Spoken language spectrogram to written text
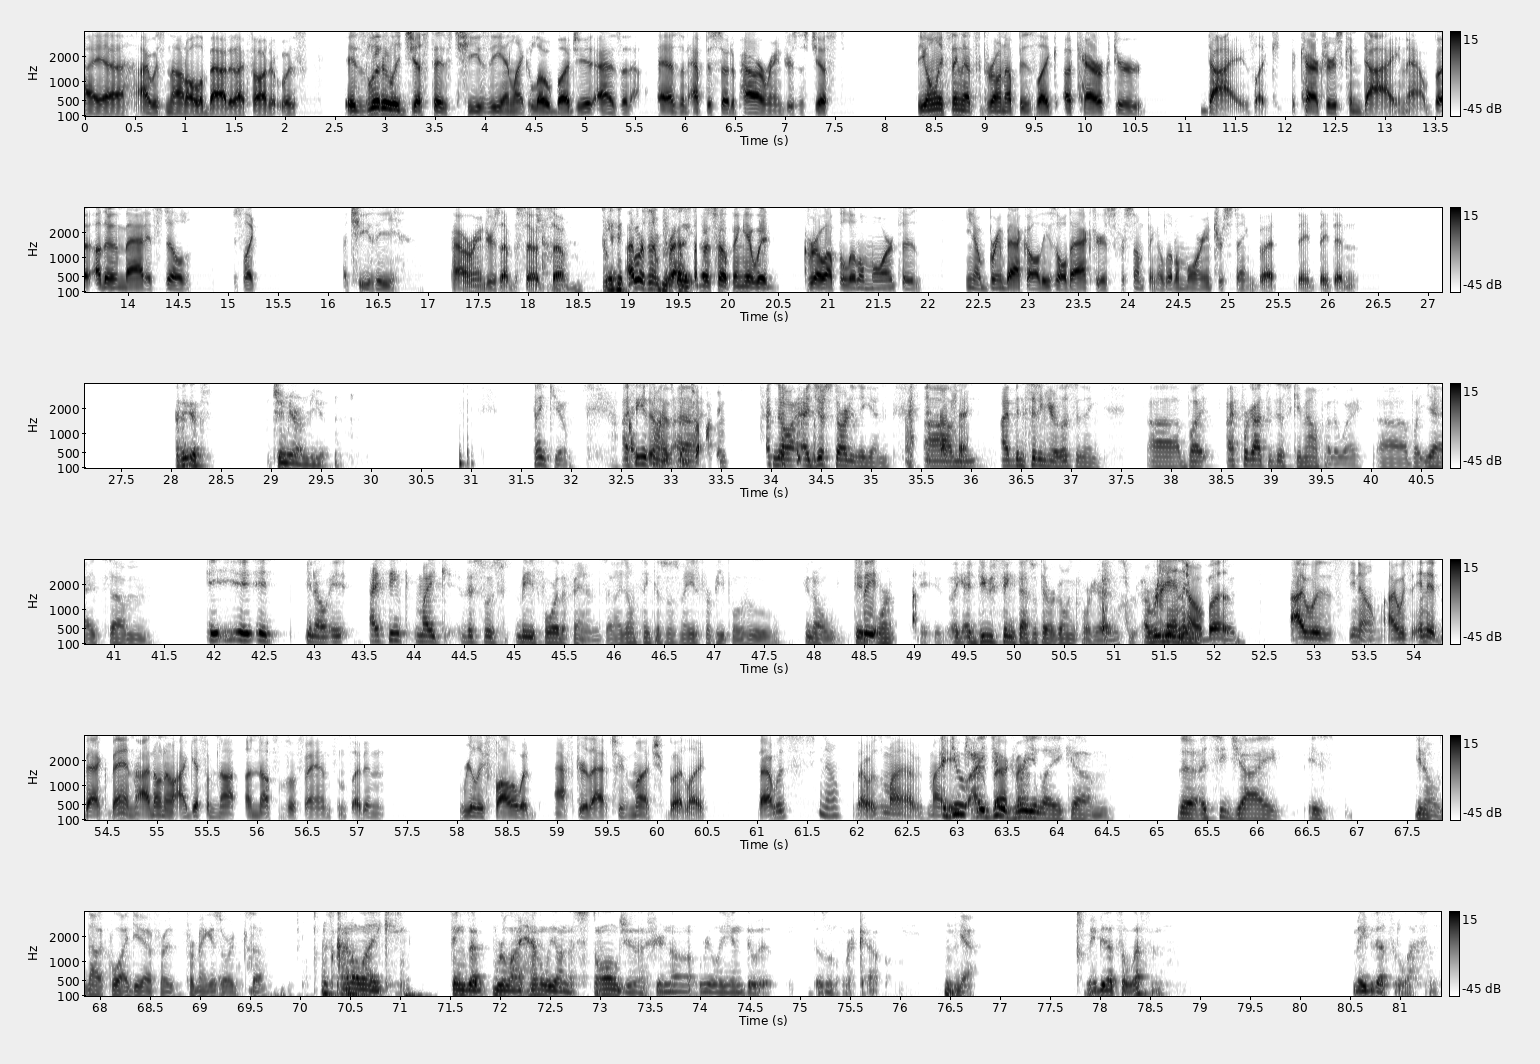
I uh, I was not all about it. I thought it was it's literally just as cheesy and like low budget as an as an episode of Power Rangers. It's just the only thing that's grown up is like a character dies. Like characters can die now, but other than that, it's still just like a cheesy Power Rangers episode. So I I wasn't impressed. like- I was hoping it would grow up a little more to, you know, bring back all these old actors for something a little more interesting, but they they didn't. I think it's Jim. You're on mute. Thank you. I think it's on. has been uh, talking. no, I just started again. Um, Okay. I've been sitting here listening, uh, but I forgot that this came out. By the way, uh, but yeah, it's um, it, it, it you know it. I think Mike, this was made for the fans, and I don't think this was made for people who you know did, See- weren't like. I do think that's what they were going for here in this. A I reunion know, but. I was, you know, I was in it back then. I don't know. I guess I'm not enough of a fan since I didn't really follow it after that too much. But like, that was, you know, that was my my. I do. I do agree. then. Like um, the uh, CGI is, you know, not a cool idea for for Megazord. So It's kind of like things that rely heavily on nostalgia. If you're not really into it, doesn't work out. Hmm. Yeah. Maybe that's a lesson. Maybe that's a lesson.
